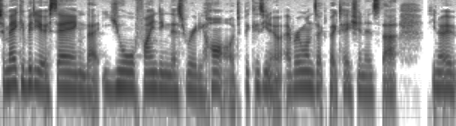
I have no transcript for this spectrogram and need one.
to make a video saying that you're finding this really hard because you know everyone's expectation is that you know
